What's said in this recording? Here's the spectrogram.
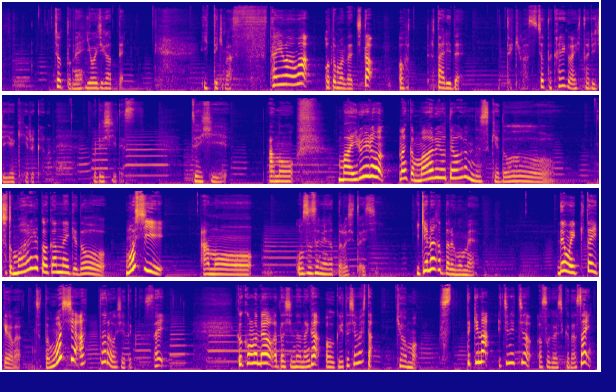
ちょっとね用事があって行ってきます。台湾はお友達とお二人でってきます。ちょっと海外一人じゃ勇気いるからね。嬉しいです。ぜひあのまあいろいろなんか回る予定はあるんですけどちょっと回れるか分かんないけどもしあのおすすめがあったら教えてほしい。行けなかったらごめん。でも行きたいからちょっともしあったら教えてください。ここまでは私ナナがお送りいたしました。今日も素敵な一日をお過ごしください。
